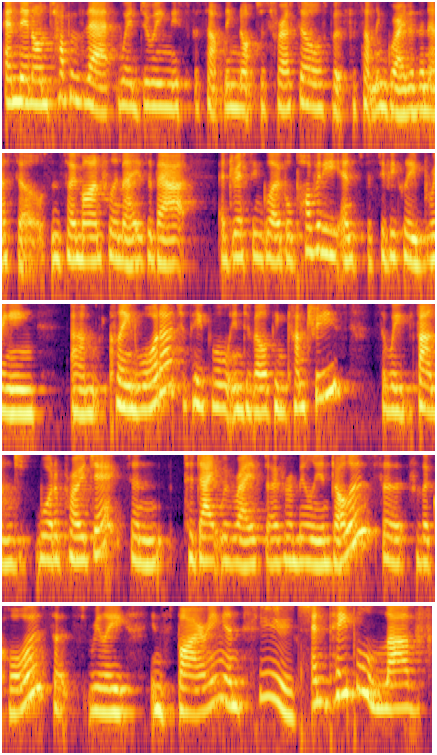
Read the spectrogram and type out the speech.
And then on top of that, we're doing this for something not just for ourselves, but for something greater than ourselves. And so, Mindful in May is about addressing global poverty and specifically bringing um, clean water to people in developing countries. So we fund water projects, and to date we've raised over a million dollars for for the cause. So it's really inspiring and it's huge. And people love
